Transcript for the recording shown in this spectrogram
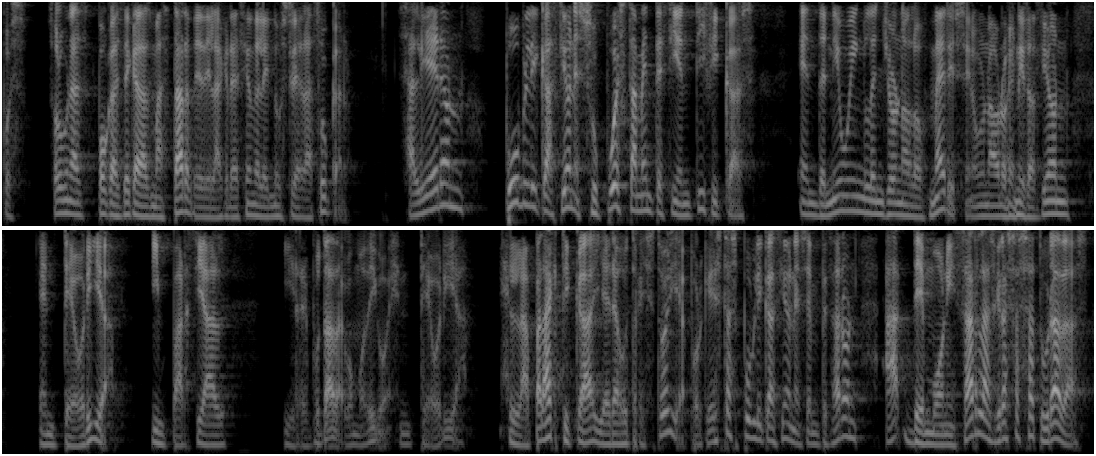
Pues solo unas pocas décadas más tarde de la creación de la industria del azúcar, salieron publicaciones supuestamente científicas en The New England Journal of Medicine, una organización en teoría imparcial y reputada, como digo, en teoría. En la práctica ya era otra historia, porque estas publicaciones empezaron a demonizar las grasas saturadas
